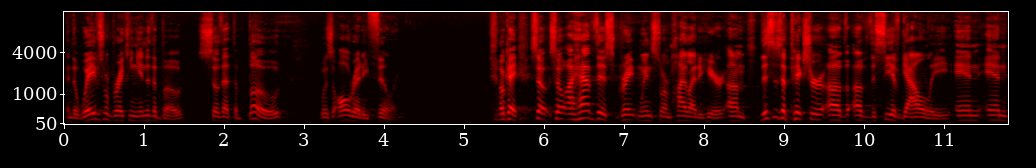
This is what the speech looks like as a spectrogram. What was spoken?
and the waves were breaking into the boat, so that the boat was already filling. Okay, so, so I have this great windstorm highlighted here. Um, this is a picture of, of the Sea of Galilee. And, and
